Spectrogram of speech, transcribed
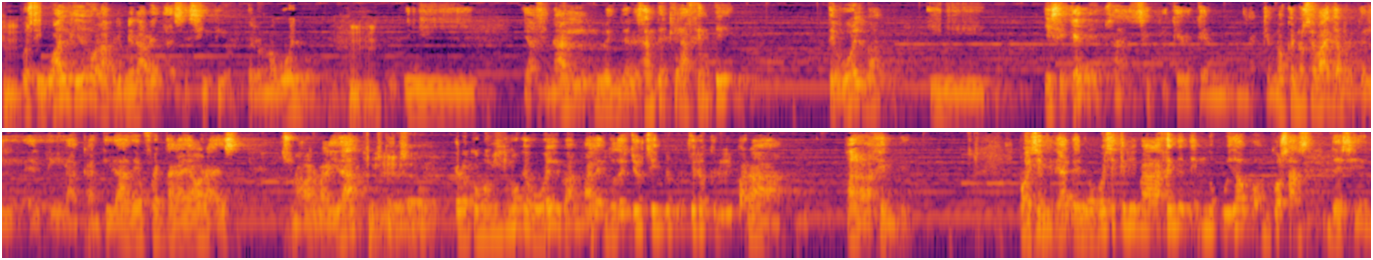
Hmm. Pues igual llego la primera vez a ese sitio, pero no vuelvo. y, y al final lo interesante es que la gente te vuelva y y se quede, o sea, que, no que no se vaya porque la cantidad de oferta que hay ahora es, es una barbaridad, pero, como mínimo que vuelvan, ¿vale? Entonces yo siempre prefiero escribir para, para la gente. Puedes, ya te digo, puedes escribir para la gente teniendo cuidado con cosas de SEO,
